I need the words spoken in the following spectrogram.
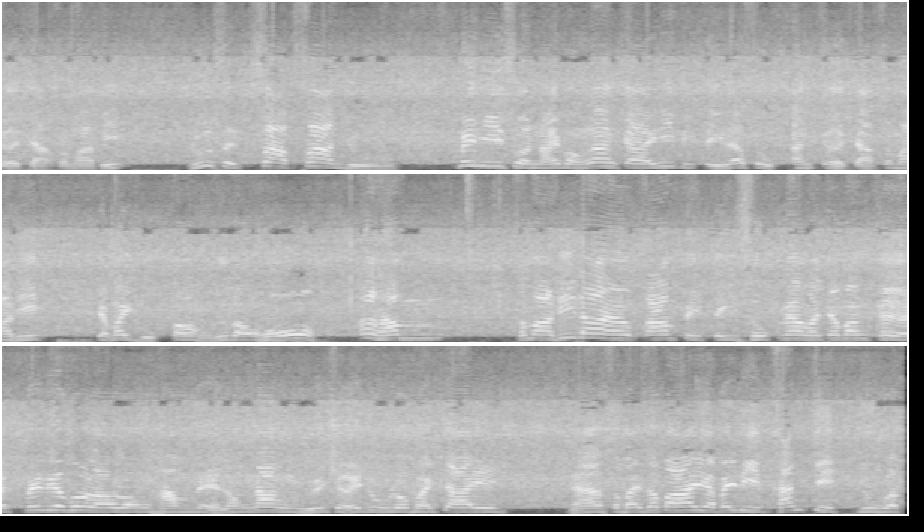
เกิดจากสมาธิ รู้สึกซาบซ่านอยู่ ไม่มีส่วนไหนของร่างกายที่ปิติและสุขอันเกิดจากสมาธิจะไม่ถูกต้องหรือแบบโอ้โหถ้าทำ สมาธิได้ความปิติสุขนะมันจะบังเกิดไม่เรียกพวกเราลองทำเนี่ยลองนั่งเฉยๆดูลมหายใจนะสบายๆอย่าไปบีบคั้นจิตอยู่แบบ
